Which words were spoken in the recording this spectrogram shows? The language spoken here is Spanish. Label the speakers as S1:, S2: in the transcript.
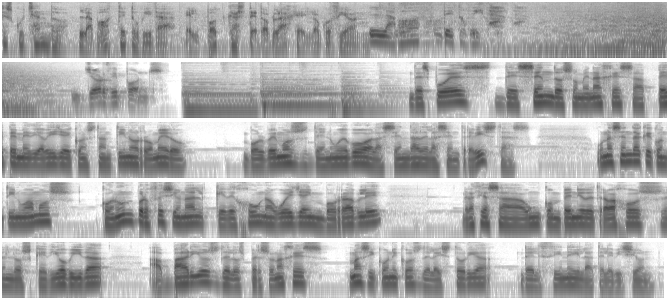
S1: Estás escuchando La voz de tu vida, el podcast de doblaje y locución.
S2: La voz de tu vida.
S3: Jordi Pons.
S4: Después de sendos homenajes a Pepe Mediavilla y Constantino Romero, volvemos de nuevo a la senda de las entrevistas. Una senda que continuamos con un profesional que dejó una huella imborrable gracias a un compendio de trabajos en los que dio vida a varios de los personajes más icónicos de la historia del cine y la televisión.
